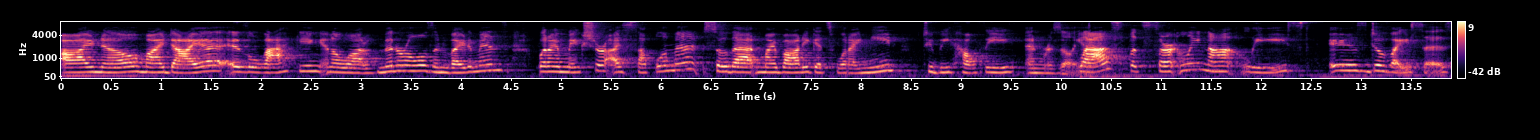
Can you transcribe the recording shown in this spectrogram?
I know my diet is lacking in a lot of minerals and vitamins, but I make sure I supplement so that my body gets what I need to be healthy and resilient. Last but certainly not least is devices.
